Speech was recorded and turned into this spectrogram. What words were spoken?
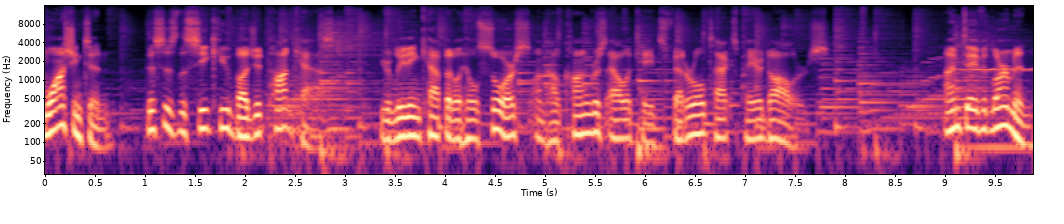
Washington, this is the CQ Budget Podcast, your leading Capitol Hill source on how Congress allocates federal taxpayer dollars. I'm David Lerman,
